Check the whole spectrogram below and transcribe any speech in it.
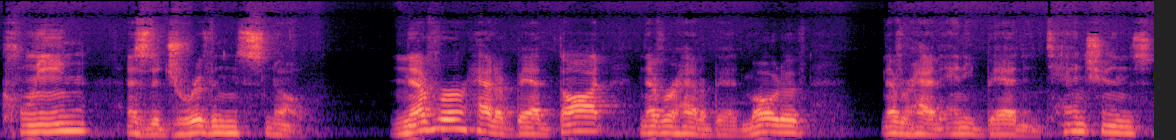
clean as the driven snow. Never had a bad thought, never had a bad motive, never had any bad intentions,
